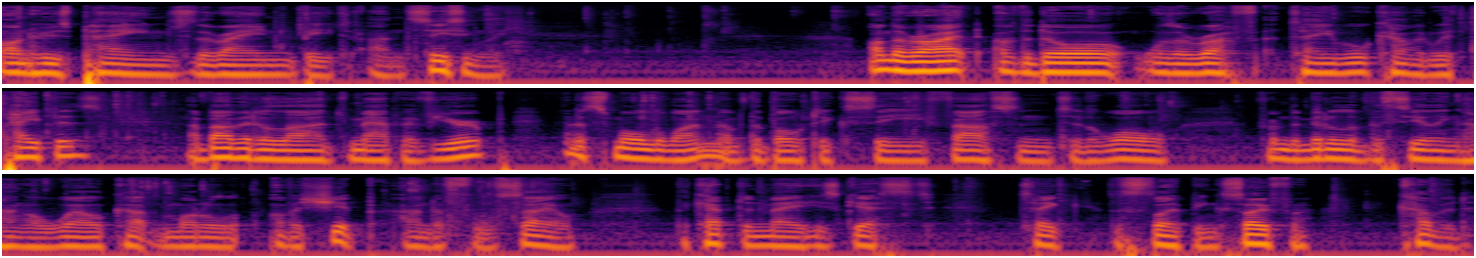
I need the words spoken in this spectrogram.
on whose panes the rain beat unceasingly. On the right of the door was a rough table covered with papers, above it a large map of Europe, and a smaller one of the Baltic Sea fastened to the wall. From the middle of the ceiling hung a well cut model of a ship under full sail. The captain made his guest take the sloping sofa, covered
